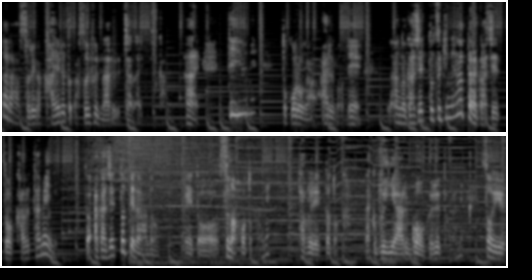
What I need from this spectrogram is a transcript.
たらそれが買えるとかそういう風になるじゃないですか。はい。っていうね、ところがあるので、あの、ガジェット好きになったらガジェットを買うために、そうあガジェットっていうのはあの、えっ、ー、と、スマホとかね、タブレットとか、なんか VR ゴーグルとかね、そういう、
